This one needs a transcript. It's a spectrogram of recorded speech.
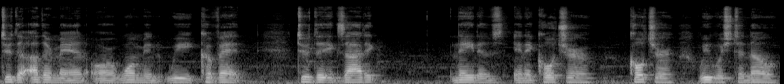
to the other man or woman we covet, to the exotic natives in a culture culture we wish to know,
